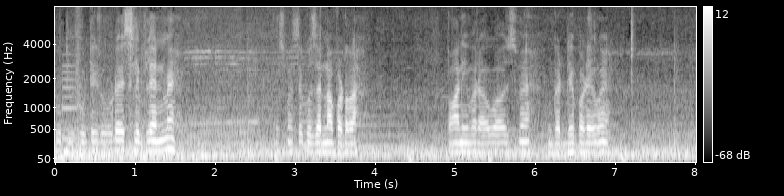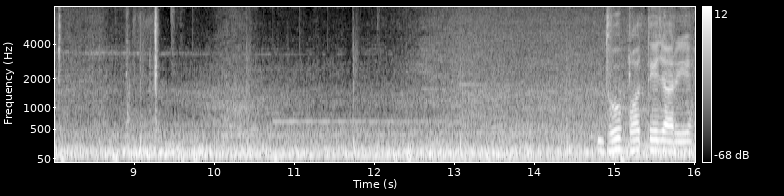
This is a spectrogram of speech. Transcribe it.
टूटी फूटी रोड है स्लिप लेन में। उसमें से गुजरना पड़ रहा है। पानी भरा हुआ है उसमें, गड्ढे पड़े हुए हैं। धूप बहुत तेज आ रही है।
